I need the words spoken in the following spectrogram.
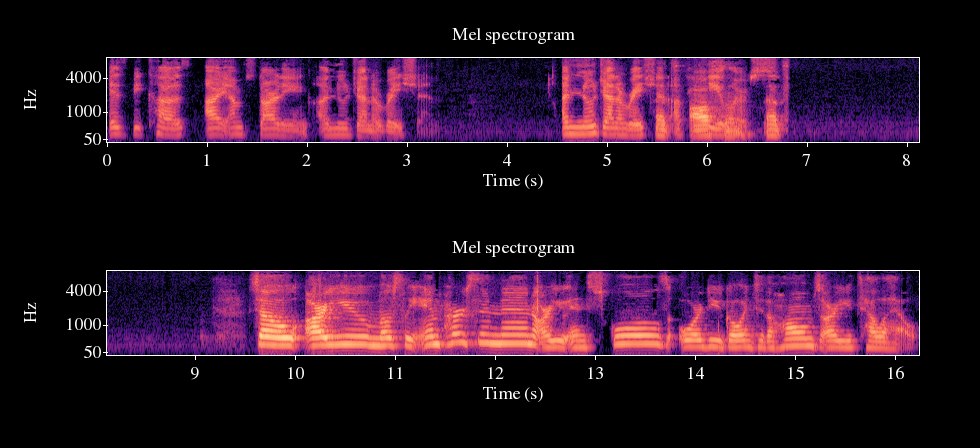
is because I am starting a new generation. A new generation That's of awesome. healers. That's so are you mostly in person then? Are you in schools or do you go into the homes? Are you telehealth?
